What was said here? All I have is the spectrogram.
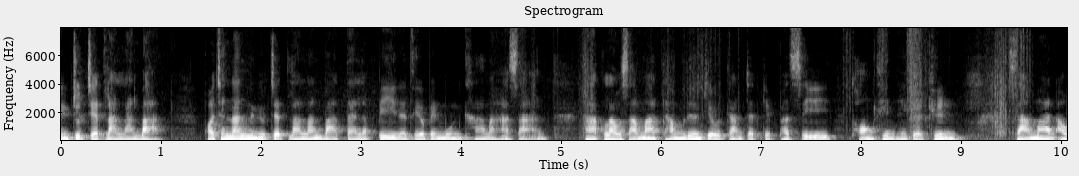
1.7 ล้านล้านบาทเพ ราะฉะนั้น 1.7 ล้านล้านบาทแต่ละปีเนี่ยถือว่าเป็นมูลค่ามหาศาล หากเราสามารถทำเรื่องเกี่ยวกับการจัดเก็บภาษีท้องถิ่นให้เกิดขึ้น สามารถเอา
